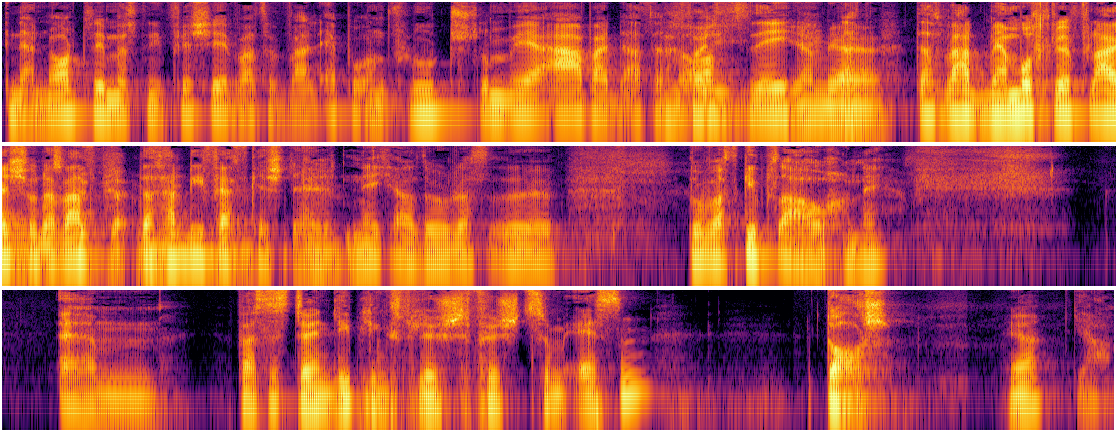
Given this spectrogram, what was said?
In der Nordsee müssen die Fische, was, weil Ebbe und Flutstrom mehr arbeiten als in der Ostsee. Die, die ja das, das hat mehr Muskelfleisch oder was, das hat die festgestellt. Nicht? Also das... Äh, Sowas gibt's auch, ne? Ähm, was ist dein Lieblingsfisch Fisch zum Essen? Dorsch. Ja? Ja.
